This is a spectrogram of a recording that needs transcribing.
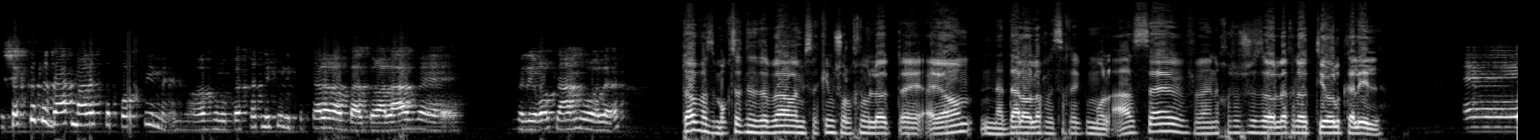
קשה קצת לדעת מה לצפות ממנו, אבל הוא בהחלט מישהו להסתכל עליו בהגרלה ו... ולראות לאן הוא הולך. טוב, אז בואו קצת נדבר על המשחקים שהולכים להיות אה, היום. נדל הולך לשחק מול ארסה, ואני חושב שזה הולך להיות טיול קליל. אה,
